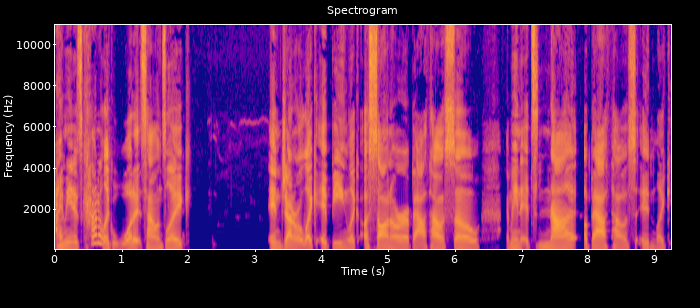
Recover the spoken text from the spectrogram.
I mean it's kind of like what it sounds like in general like it being like a sauna or a bathhouse. So I mean it's not a bathhouse in like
